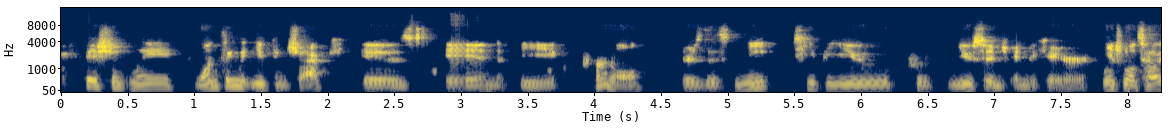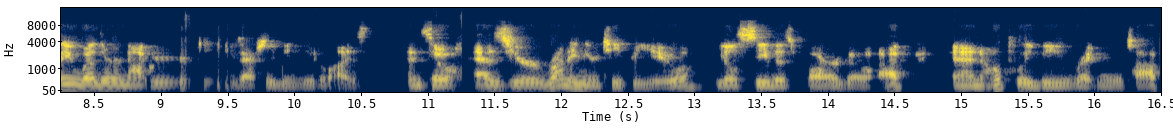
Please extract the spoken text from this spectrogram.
efficiently? One thing that you can check is in the kernel. There's this neat TPU usage indicator, which will tell you whether or not your TPU is actually being utilized. And so as you're running your TPU, you'll see this bar go up and hopefully be right near the top.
